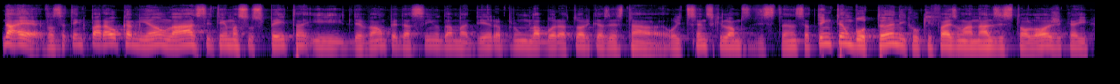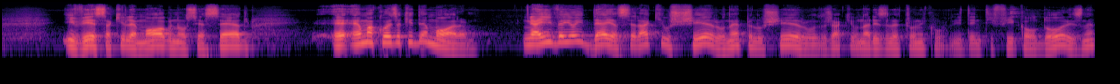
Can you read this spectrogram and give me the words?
Não, é, você tem que parar o caminhão lá, se tem uma suspeita, e levar um pedacinho da madeira para um laboratório que às vezes está a 800 quilômetros de distância. Tem que ter um botânico que faz uma análise histológica e, e vê se aquilo é mogno ou se é cedro. É, é uma coisa que demora. E aí veio a ideia, será que o cheiro, né, pelo cheiro, já que o nariz eletrônico identifica odores, né,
